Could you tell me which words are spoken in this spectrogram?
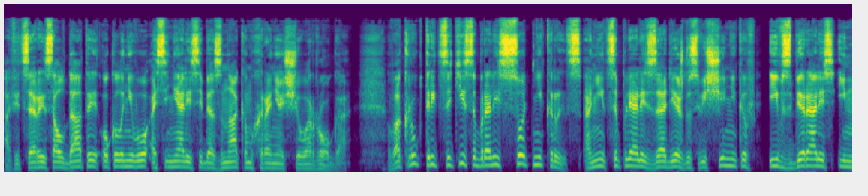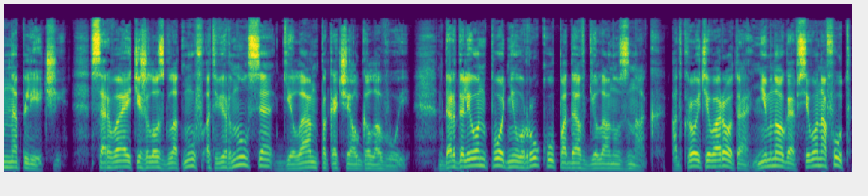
Офицеры и солдаты около него осеняли себя знаком хранящего рога. Вокруг тридцати собрались сотни крыс. Они цеплялись за одежду священников и взбирались им на плечи. Сорвая, тяжело сглотнув, отвернулся, Гелан покачал головой. Дардалеон поднял руку, подав Гелану знак. «Откройте ворота! Немного, всего на фут!»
